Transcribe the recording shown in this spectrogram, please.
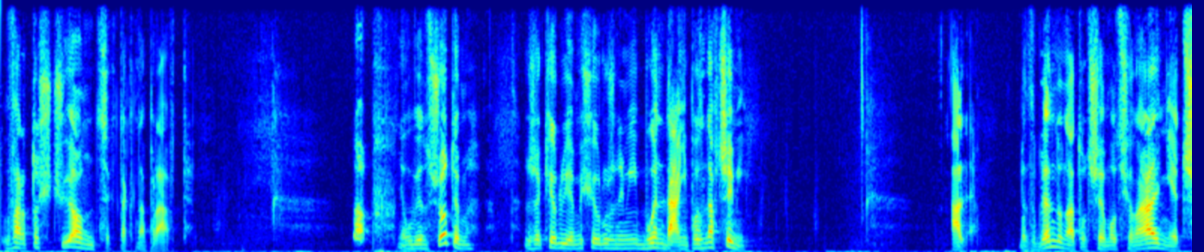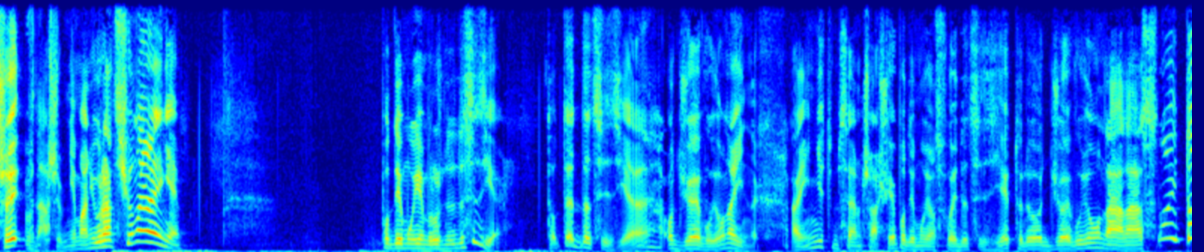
wartościujących tak naprawdę. No, nie mówiąc już o tym, że kierujemy się różnymi błędami poznawczymi. Ale bez względu na to, czy emocjonalnie, czy w naszym mniemaniu racjonalnie podejmujemy różne decyzje, to te decyzje oddziaływują na innych, a inni w tym samym czasie podejmują swoje decyzje, które oddziaływują na nas. No i to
